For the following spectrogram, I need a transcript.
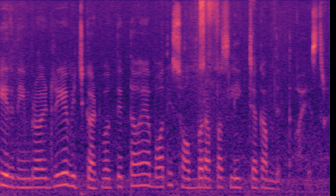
ਘੇਰੇ ਦੀ ਐਮਬ੍ਰੋਇਡਰੀ ਹੈ, ਵਿੱਚ ਕਟ ਵਰਕ ਦਿੱਤਾ ਹੋਇਆ, ਬਹੁਤ ਹੀ ਸੌਬਰ ਆਪਾਂ ਸਲੀਕ ਜਿਹਾ ਕੰਮ ਦਿੱਤਾ ਹੋਇਆ ਇਸ ਤਰ੍ਹਾਂ।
